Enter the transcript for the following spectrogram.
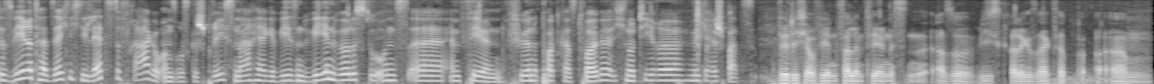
Das wäre tatsächlich die letzte Frage unseres Gesprächs nachher gewesen. Wen würdest du uns äh, empfehlen für eine Podcast-Folge? Ich notiere Michael Spatz. Würde ich auf jeden Fall empfehlen. Ist ein, also, wie ich es gerade gesagt habe, ähm,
